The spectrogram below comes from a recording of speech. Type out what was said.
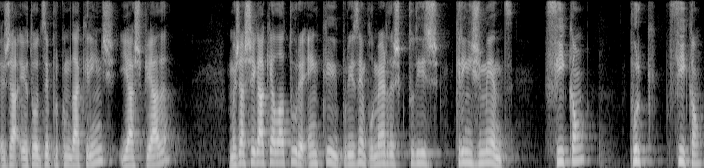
já, eu estou a dizer porque me dá cringe e acho piada, mas já chega àquela altura em que, por exemplo, merdas que tu dizes cringemente ficam porque ficam.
